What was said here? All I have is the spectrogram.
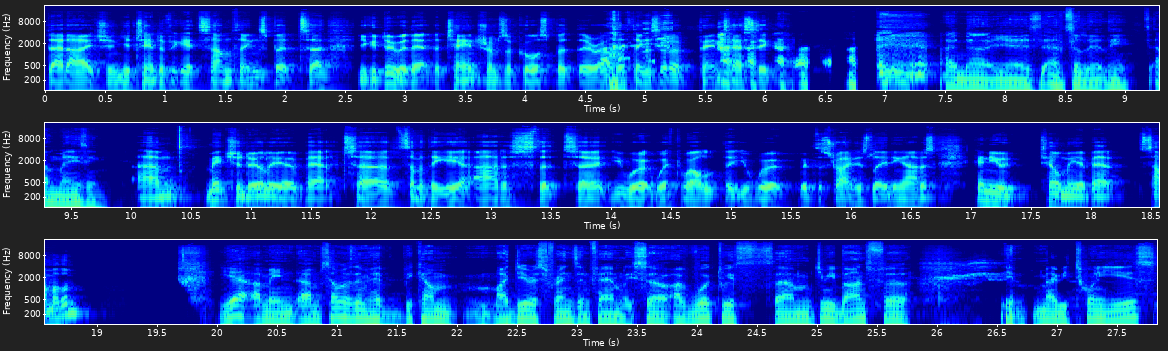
that age, and you tend to forget some things. But uh, you could do without the tantrums, of course. But there are other things that are fantastic. I know. Yes, absolutely. It's amazing. Um, mentioned earlier about uh, some of the artists that uh, you work with, well, that you work with Australia's leading artists. Can you tell me about some of them? Yeah, I mean, um, some of them have become my dearest friends and family. So I've worked with um, Jimmy Barnes for maybe 20 years.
